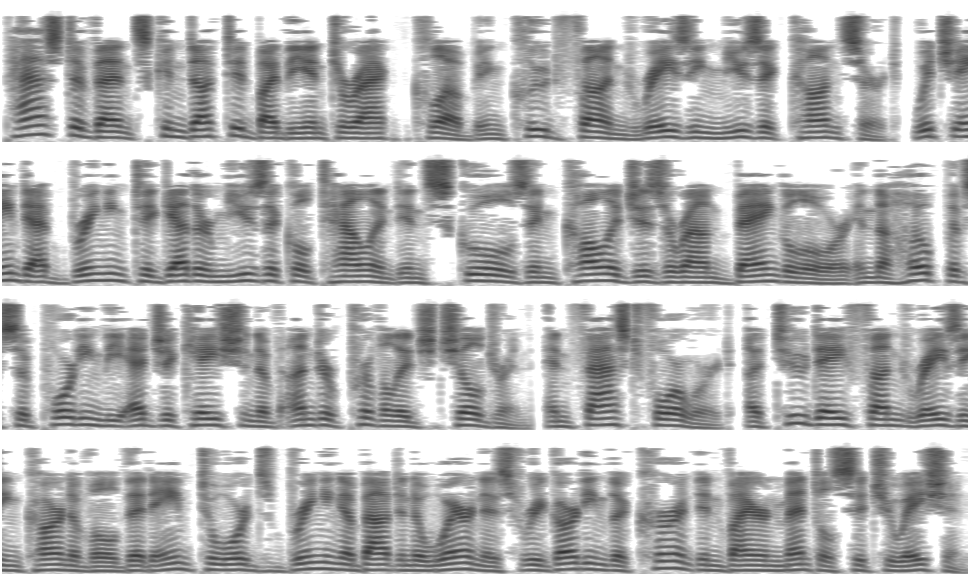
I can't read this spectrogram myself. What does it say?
Past events conducted by the Interact Club include fund-raising music concert, which aimed at bringing together musical talent in schools and colleges around Bangalore in the hope of supporting the education of underprivileged children, and Fast Forward, a two-day fund-raising carnival that aimed towards bringing about an awareness regarding the current environmental situation.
